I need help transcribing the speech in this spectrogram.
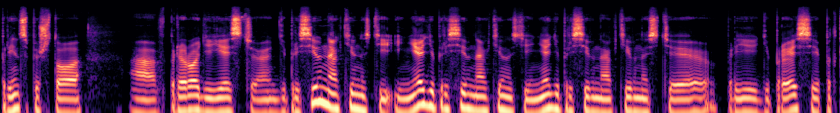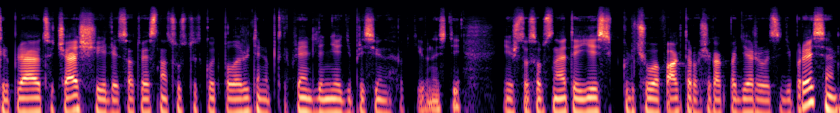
принципе, что а, в природе есть э, депрессивные активности и недепрессивные активности, и недепрессивные активности при депрессии подкрепляются чаще или, соответственно, отсутствует какое-то положительное подкрепление для недепрессивных активностей. И что, собственно, это и есть ключевой фактор вообще, как поддерживается депрессия.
